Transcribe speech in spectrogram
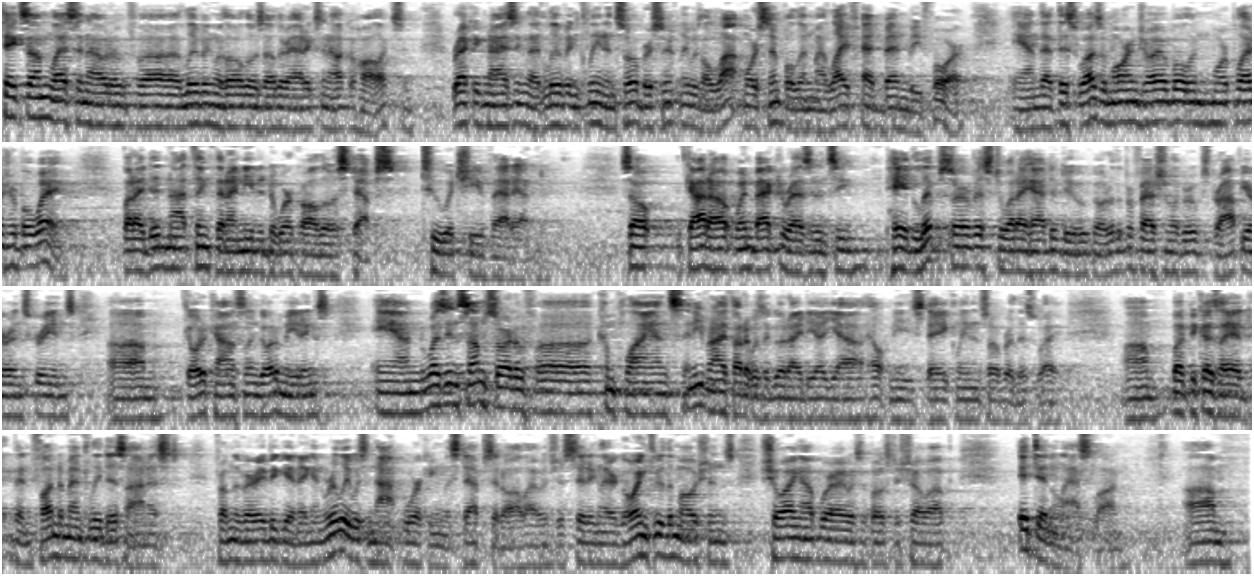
take some lesson out of uh, living with all those other addicts and alcoholics and recognizing that living clean and sober certainly was a lot more simple than my life had been before and that this was a more enjoyable and more pleasurable way. But I did not think that I needed to work all those steps to achieve that end. So, got out, went back to residency, paid lip service to what I had to do, go to the professional groups, drop urine screens, um, go to counseling, go to meetings, and was in some sort of uh, compliance, and even I thought it was a good idea, yeah, help me stay clean and sober this way. Um, but because I had been fundamentally dishonest from the very beginning and really was not working the steps at all, I was just sitting there going through the motions, showing up where I was supposed to show up, it didn't last long. Um,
